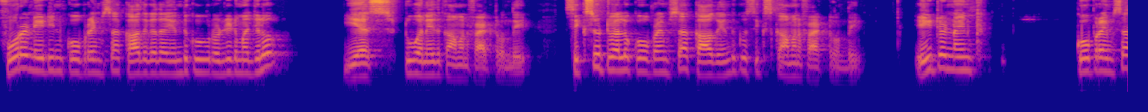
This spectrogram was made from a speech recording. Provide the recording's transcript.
ఫోర్ అండ్ ఎయిటీన్ కోప్రైమ్సా? కాదు కదా ఎందుకు? రెండింటి మధ్యలో? ఎస్ టూ అనేది కామన్ ఫ్యాక్టర్ ఉంది. సిక్స్ ట్వెల్వ్ కోప్రైమ్సా? కాదు ఎందుకు సిక్స్ కామన్ ఫ్యాక్టర్ ఉంది? ఎయిట్ అండ్ నైన్ కో ప్రైమ్సా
